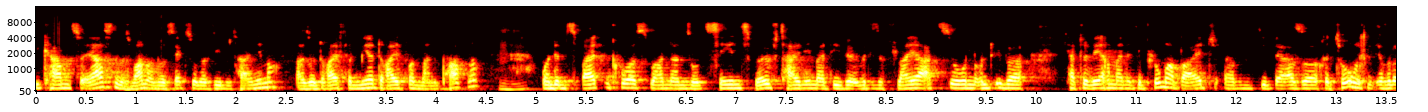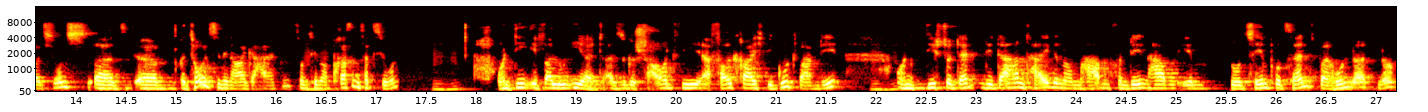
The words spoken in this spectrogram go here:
Die kamen zuerst, und es waren auch nur sechs oder sieben Teilnehmer, also drei von mir, drei von meinem Partner. Und im zweiten Kurs waren dann so zehn, zwölf Teilnehmer, die wir über diese Flyer-Aktionen und über ich hatte während meiner Diplomarbeit ähm, diverse Rhetorik- und Evaluations, äh, äh, Rhetorikseminare gehalten zum Thema Präsentation und die evaluiert, also geschaut, wie erfolgreich, wie gut waren die. Und die Studenten, die daran teilgenommen haben, von denen haben eben so 10 Prozent bei 100, ne,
